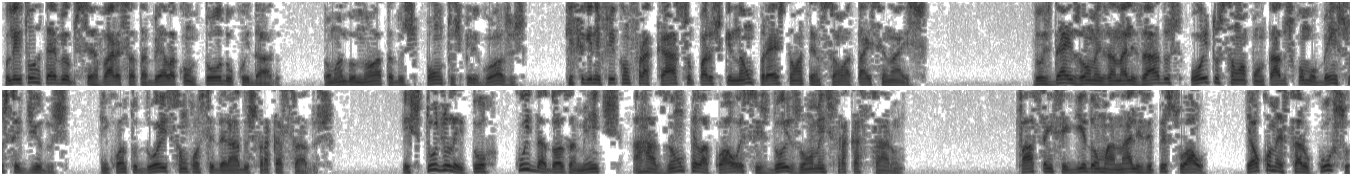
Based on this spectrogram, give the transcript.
O leitor deve observar essa tabela com todo o cuidado tomando nota dos pontos perigosos que significam fracasso para os que não prestam atenção a tais sinais. Dos dez homens analisados, oito são apontados como bem-sucedidos, enquanto dois são considerados fracassados. Estude o leitor cuidadosamente a razão pela qual esses dois homens fracassaram. Faça em seguida uma análise pessoal e, ao começar o curso,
